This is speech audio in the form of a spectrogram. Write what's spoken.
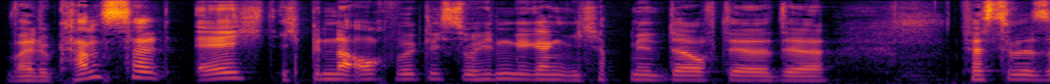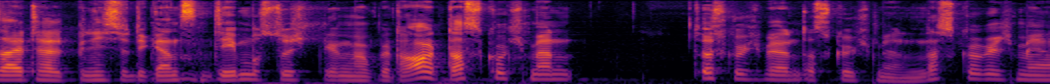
weil du kannst halt echt, ich bin da auch wirklich so hingegangen, ich habe mir da auf der, der Festivalseite halt, bin ich so die ganzen Demos durchgegangen und habe gedacht, oh, das gucke ich mir an, das gucke ich mir an, das gucke ich mir an, das gucke ich mir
